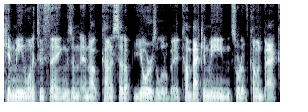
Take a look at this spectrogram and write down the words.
can mean one of two things, and and I'll kind of set up yours a little bit. Comeback can mean sort of coming back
